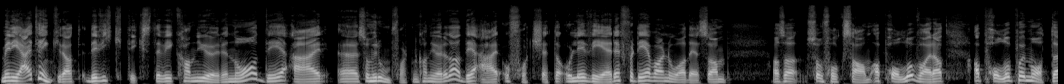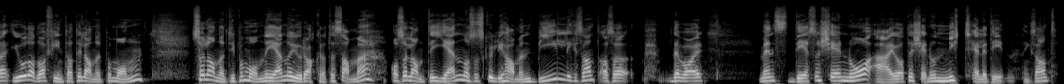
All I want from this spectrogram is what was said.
Men jeg tenker at det viktigste vi kan gjøre nå, det er, eh, som romfarten kan gjøre, da, det er å fortsette å levere, for det var noe av det som Altså, Som folk sa om Apollo, var at Apollo på en måte Jo da, det var fint at de landet på månen. Så landet de på månen igjen og gjorde akkurat det samme. Og så landet de igjen, og så skulle de ha med en bil. ikke sant? Altså, det var Mens det som skjer nå, er jo at det skjer noe nytt hele tiden. ikke sant?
